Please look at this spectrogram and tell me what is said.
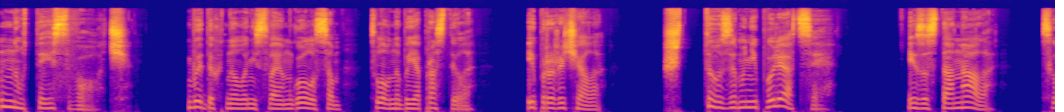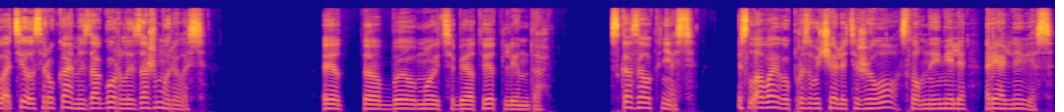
«Ну ты сволочь!» Выдохнула не своим голосом, словно бы я простыла, и прорычала. «Что за манипуляция?» И застонала, схватилась руками за горло и зажмурилась. «Это был мой тебе ответ, Линда», — сказал князь. И слова его прозвучали тяжело, словно имели реальный вес.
